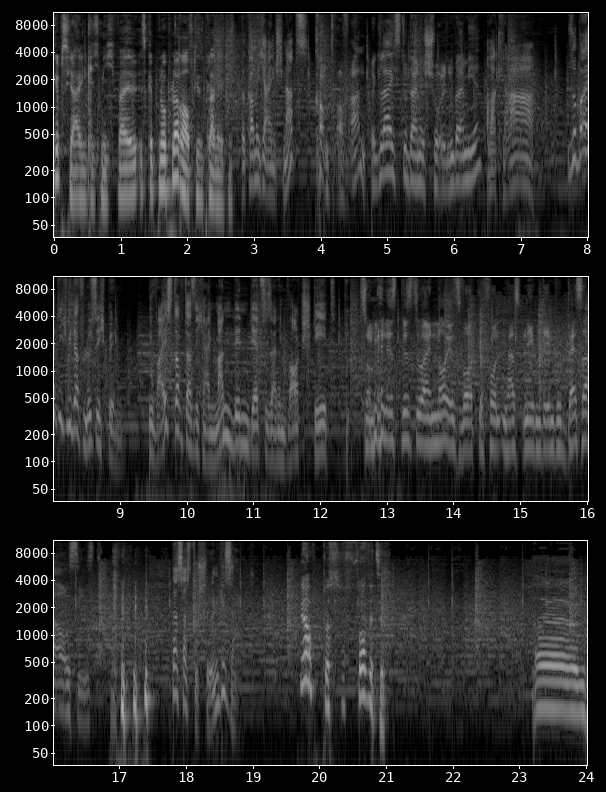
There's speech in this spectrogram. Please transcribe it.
Gibt's hier eigentlich nicht, weil es gibt nur Plörrer auf diesem Planeten. Bekomme ich einen Schnaps? kommt drauf an. Begleichst du deine Schulden bei mir? Aber klar. Sobald ich wieder flüssig bin. Du weißt doch, dass ich ein Mann bin, der zu seinem Wort steht. Zumindest bis du ein neues Wort gefunden hast, neben dem du besser aussiehst. Das hast du schön gesagt. Ja, das war witzig. Ähm.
